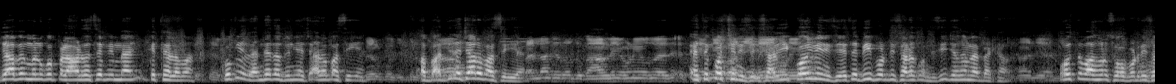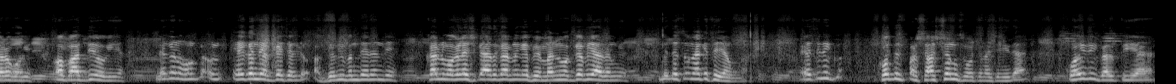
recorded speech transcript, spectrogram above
ਜਾਂ ਫਿਰ ਮੈਨੂੰ ਕੋਈ ਪਲਾਟ ਦੱਸੇ ਵੀ ਮੈਂ ਕਿੱਥੇ ਲਵਾਂ। ਕਿਉਂਕਿ ਰਹਿੰਦੇ ਤਾਂ ਦੁਨੀਆ ਚਾਰੋਂ ਪਾਸੇ ਹੀ ਹੈ। ਆਬਾਦੀ ਤਾਂ ਚਾਰੋਂ ਪਾਸੇ ਹੀ ਹੈ। ਪਹਿਲਾਂ ਜਦੋਂ ਦੁਕਾਨ ਲਈ ਹੋਣੀ ਉਦੋਂ ਇੱਥੇ ਕੁਝ ਨਹੀਂ ਸੀ। ਸਾਰੀ ਕੋਈ ਵੀ ਨਹੀਂ ਸੀ। ਇੱਥੇ 20 ਫੁੱਟ ਦੀ ਸੜਕ ਹੁੰਦੀ ਸੀ ਜਦੋਂ ਮੈਂ ਬੈਠਾ। ਉਸ ਤੋਂ ਬਾਅਦ ਹੁਣ 100 ਫੁੱਟ ਦੀ ਸੜਕ ਹੋ ਗਈ। ਉਹ ਆਬਾਦੀ ਹੋ ਗਈ ਹੈ। ਲੇਕਿਨ ਹੁਣ ਇਹ ਕਹਿੰਦੇ ਅੱਗੇ ਚੱਲ ਜਾਓ। ਅੱਗੇ ਵੀ ਬੰਦੇ ਰਹਿੰਦੇ ਕੱਲ ਨੂੰ ਅਗਲੇ ਸ਼ਿਕਾਇਤ ਕਰਨਗੇ ਫਿਰ ਮੈਨੂੰ ਅੱਗੇ ਭਜਾ ਦੇਣਗੇ। ਵੀ ਦੱਸੋ ਮੈਂ ਕਿੱਥੇ ਜਾਊਂਗਾ? ਇਸ ਲਈ ਖੁਦ ਪ੍ਰਸ਼ਾਸਨ ਨੂੰ ਸੋਚਣਾ ਚਾਹੀਦਾ। ਕੋਈ ਵੀ ਗਲਤੀ ਹੈ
